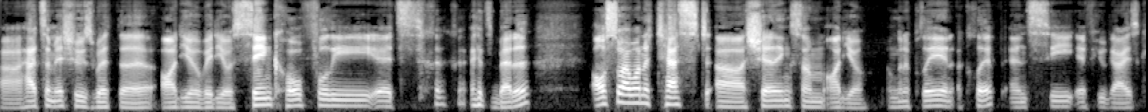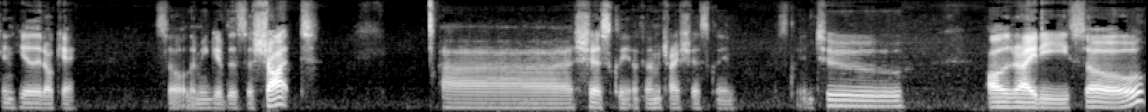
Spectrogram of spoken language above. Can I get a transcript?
Uh, had some issues with the audio video sync. Hopefully, it's it's better. Also, I want to test uh, sharing some audio. I'm going to play a clip and see if you guys can hear it okay. So let me give this a shot. Uh, share screen. Okay, let me try share screen. Screen two. Alrighty. So,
